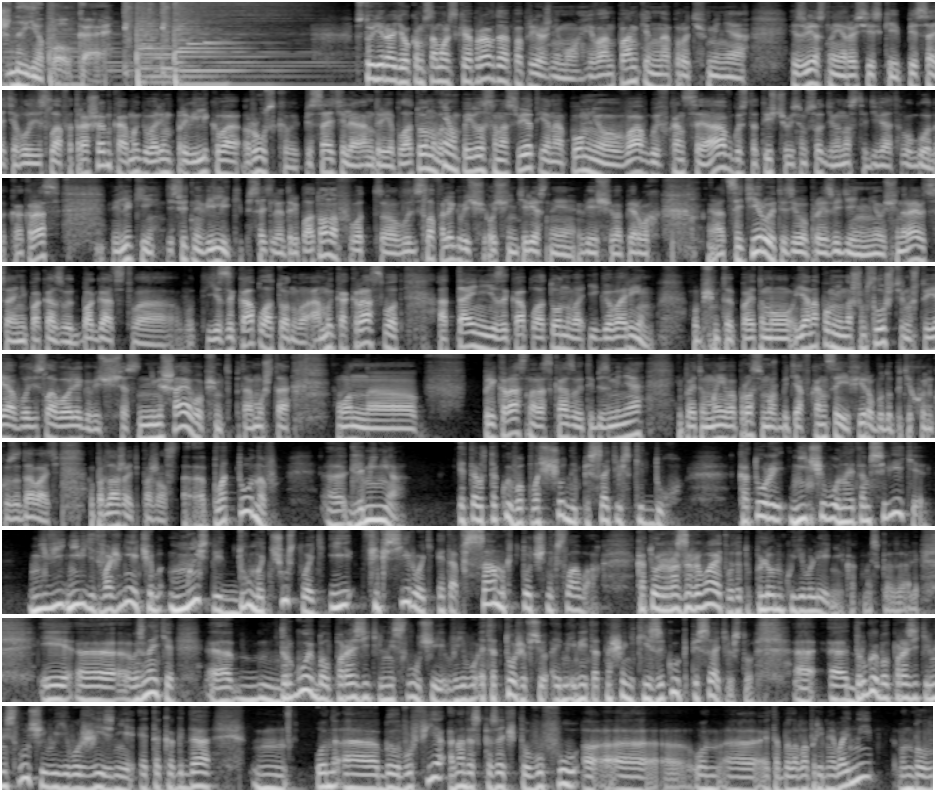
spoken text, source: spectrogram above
Книжная полка. Студии радио «Комсомольская правда» по-прежнему Иван Панкин, напротив меня известный российский писатель Владислав Атрошенко, а мы говорим про великого русского писателя Андрея Платонова. Он появился на свет, я напомню, в августе, в конце августа 1899 года. Как раз великий, действительно великий писатель Андрей Платонов. Вот э, Владислав Олегович очень интересные вещи, во-первых, э, цитирует из его произведений, мне очень нравится. Они показывают богатство вот, языка Платонова, а мы как раз вот о тайне языка Платонова Платонова и говорим. В общем-то, поэтому я напомню нашим слушателям, что я Владиславу Олеговичу сейчас не мешаю, в общем-то, потому что он э, прекрасно рассказывает и без меня, и поэтому мои вопросы, может быть, я в конце эфира буду потихоньку задавать. Вы продолжайте, пожалуйста. Э, Платонов э, для меня – это вот такой воплощенный писательский дух, который ничего на этом свете не, не видит важнее, чем мыслить, думать, чувствовать и фиксировать это в самых точных словах, которые разрывают вот эту пленку явлений, как мы сказали. И э, вы знаете, э, другой был поразительный случай в его, это тоже все имеет отношение к языку и к писательству. Э, другой был поразительный случай в его жизни, это когда он э, был в Уфе, а надо сказать, что в Уфу э, э, он, это было во время войны, он был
